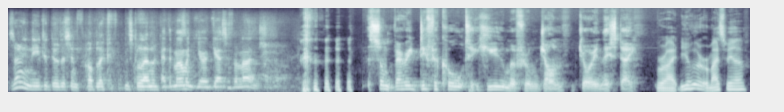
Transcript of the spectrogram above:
Is there any need to do this in public, Mr. Lennon? At the moment, you're a guest for lunch. Some very difficult humour from John during this day. Right. You know who it reminds me of?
